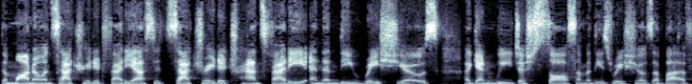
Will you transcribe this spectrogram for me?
the monounsaturated fatty acids, saturated trans fatty, and then the ratios. Again, we just saw some of these ratios above.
